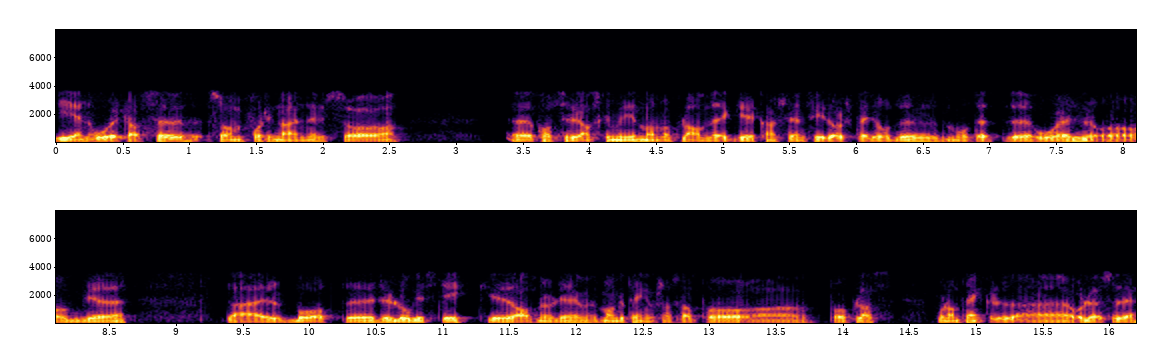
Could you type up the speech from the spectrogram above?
i en OL-klasse som 49er, så koster det ganske mye. Man må planlegge kanskje en fireårsperiode mot et uh, OL. Og det er båter, logistikk, alt mulig. Mange penger som skal på, på plass. Hvordan tenker du å løse det?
